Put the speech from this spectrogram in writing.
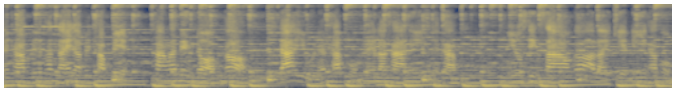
นะครับ หรือท่านไหนจะเอาไปขับเบสข้างละ 1 ดอกก็ได้อยู่นะครับ ผมในราคานี้นะครับมิวสิกซาวก็อะไรเกียรติดีครับผม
